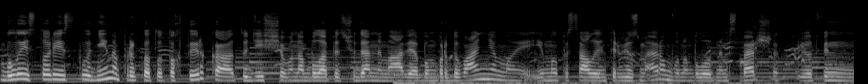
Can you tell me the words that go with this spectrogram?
Були історії складні, наприклад, от Охтирка, тоді ще вона була під щоденними авіабомбардуваннями, і ми писали інтерв'ю з мером. Воно було одним з перших. І от він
